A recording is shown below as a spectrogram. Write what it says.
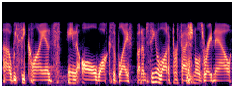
uh, we see clients in all walks of life, but I'm seeing a lot of professionals right now.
